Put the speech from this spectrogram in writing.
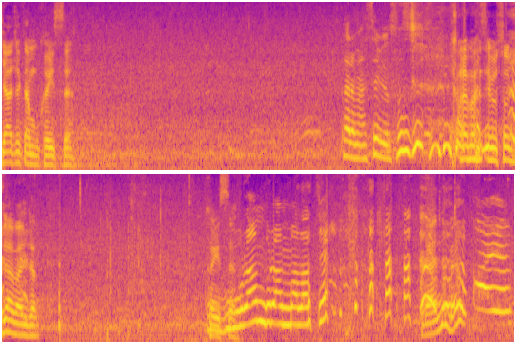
Gerçekten bu kayısı. Karamel seviyorsanız karamel seviyorsan güzel bence. Kayısı. buram buram Malatya. Beğendin mi? Hayır.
